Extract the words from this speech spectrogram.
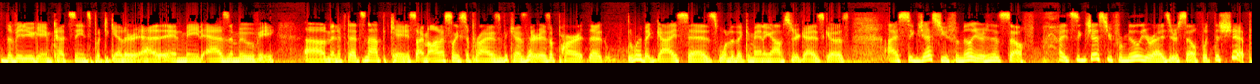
the video game cutscenes put together and made as a movie. Um, and if that's not the case, I'm honestly surprised because there is a part that where the guy says, one of the commanding officer guys goes, "I suggest you familiar yourself. I suggest you familiarize yourself with the ship."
